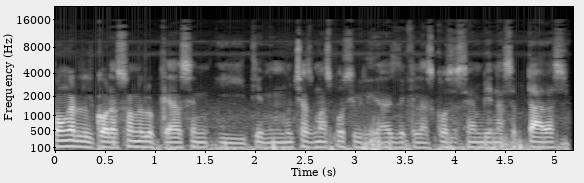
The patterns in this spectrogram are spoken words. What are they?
pónganle el corazón a lo que hacen y tienen muchas más posibilidades de que las cosas sean bien aceptadas.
